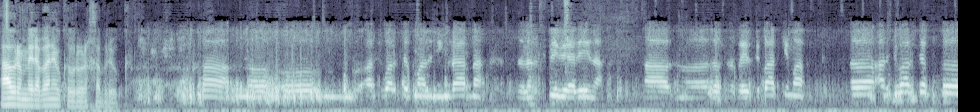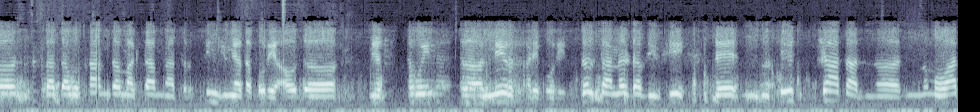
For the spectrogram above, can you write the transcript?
اور مهرباني وکړه وروره خبرې وکړه نو اکبر صاحب ما د ننګرهار نه د لښتې ویارې نه د سره په ارتباط کې ما ارجوار صاحب د داوود خان د مکتب نه تر سپین جمعه ته پورې او د وین نیر سره پورې دلته نه ډبلیو سي د هیڅ چاته نو مواد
